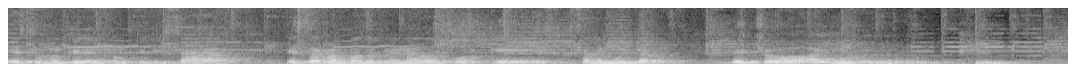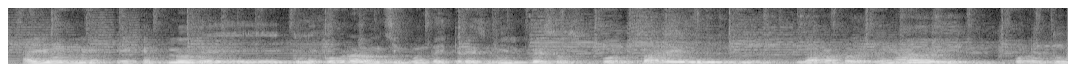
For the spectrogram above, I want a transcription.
estos no quieren utilizar estas rampas de frenado porque sale muy caro. De hecho, hay un hay un ejemplo de que le cobraron 53 mil pesos por usar la rampa de frenado y pone tú,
